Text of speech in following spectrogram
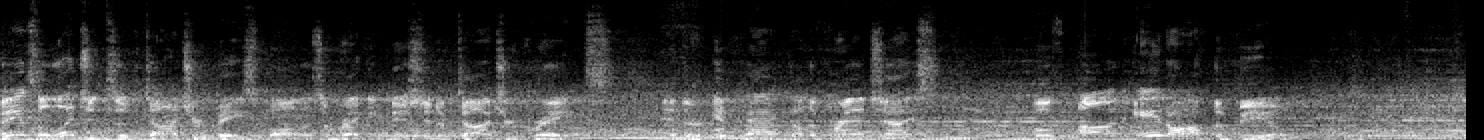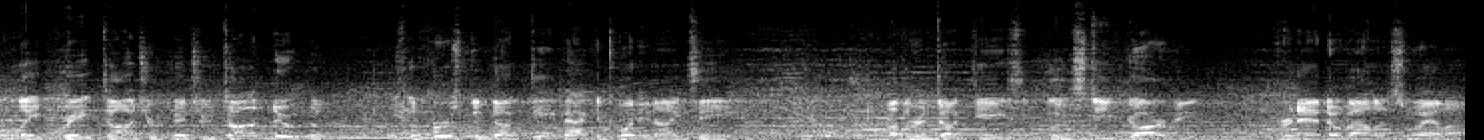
Fans, the Legends of Dodger Baseball is a recognition of Dodger greats and their impact on the franchise, both on and off the field. The late great Dodger pitcher Don Newcombe was the first inductee back in 2019. Other inductees include Steve Garvey, Fernando Valenzuela,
